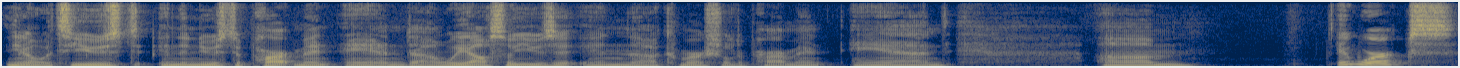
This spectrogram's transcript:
you know, it's used in the news department, and uh, we also use it in the commercial department, and um, it works.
